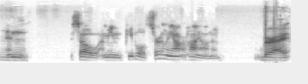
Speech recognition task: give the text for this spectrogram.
Mhm. and so I mean, people certainly aren't high on him. Right.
